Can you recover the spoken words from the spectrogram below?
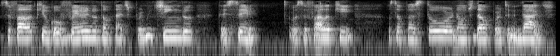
Você fala que o governo não está te permitindo crescer? Você fala que o seu pastor não te dá oportunidade?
